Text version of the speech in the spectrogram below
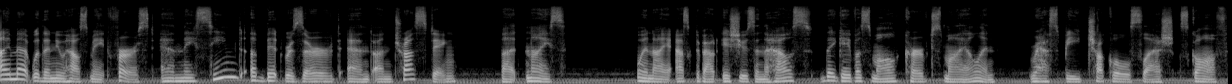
I met with the new housemate first, and they seemed a bit reserved and untrusting, but nice. When I asked about issues in the house, they gave a small curved smile and raspy chuckle slash scoff.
